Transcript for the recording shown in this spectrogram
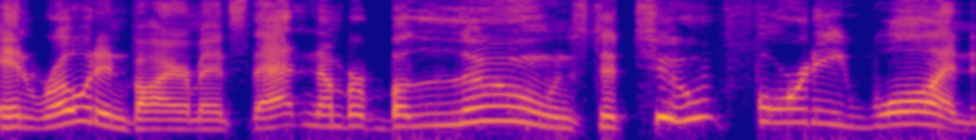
in road environments, that number balloons to 241.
